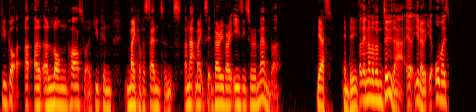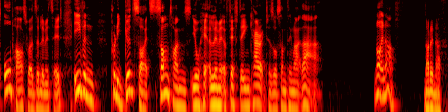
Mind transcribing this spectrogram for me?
if you've got a, a, a, long password, you can make up a sentence, and that makes it very, very easy to remember. Yes, indeed. But then none of them do that. You know, almost all passwords are limited. Even pretty good sites, sometimes you'll hit a limit of 15 characters or something like that. Not enough. Not enough.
